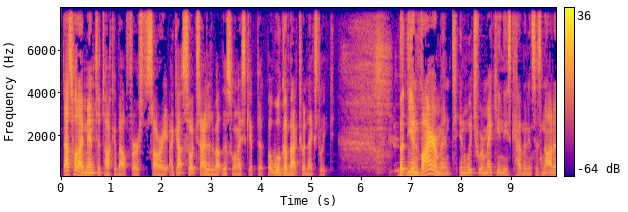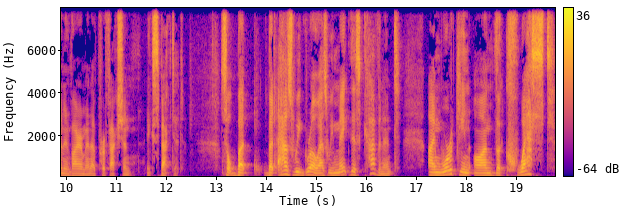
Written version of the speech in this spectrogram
That's what I meant to talk about first. Sorry, I got so excited about this when I skipped it, but we'll come back to it next week. But the environment in which we're making these covenants is not an environment of perfection expected. So, but, but as we grow, as we make this covenant, I'm working on the quest.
